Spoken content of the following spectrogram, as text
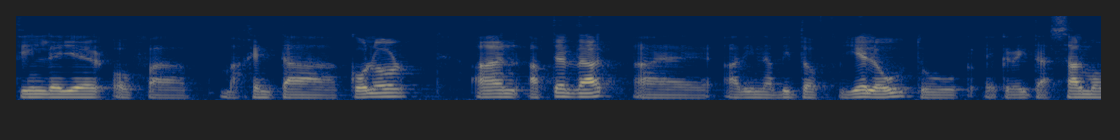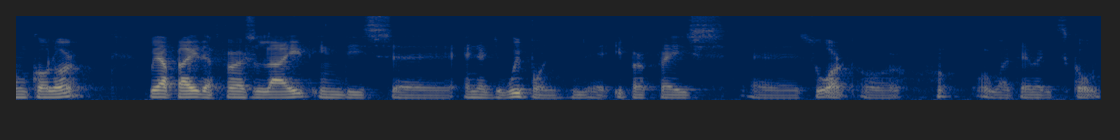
thin layer of uh, magenta color, and after that, adding a bit of yellow to create a salmon color. We apply the first light in this uh, energy weapon, the hyperphase uh, sword or, or whatever it's called.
